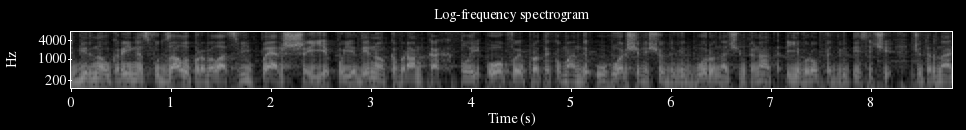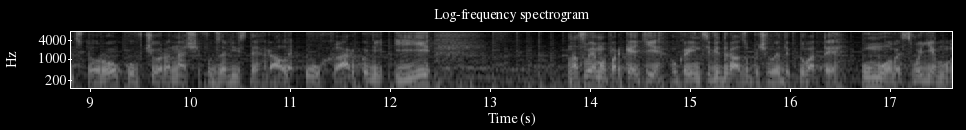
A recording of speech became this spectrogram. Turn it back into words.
Збірна України з футзалу провела свій перший поєдинок в рамках плей-офф проти команди Угорщини щодо відбору на чемпіонат Європи 2014 року. Вчора наші футзалісти грали у Харкові і На своєму паркеті українці відразу почали диктувати умови своєму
